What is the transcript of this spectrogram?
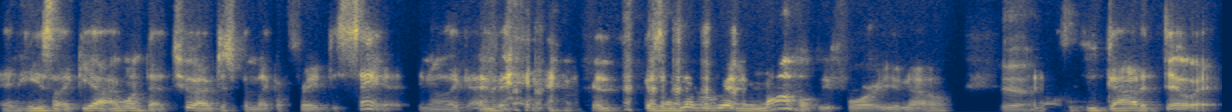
and he's like, yeah, I want that too. I've just been like afraid to say it, you know, like because I've never written a novel before, you know. Yeah. Like, you got to do it.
